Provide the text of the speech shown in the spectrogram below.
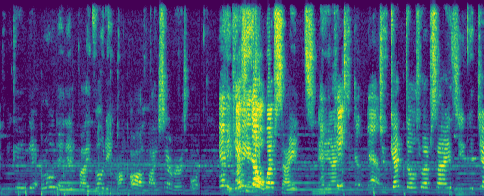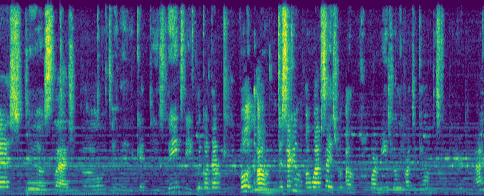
You can get world edit by voting on all five servers or And in I mean no, websites. and in And case you don't know, to get those websites, you could just do slash vote, and then you get these links. Then you click on them. Vote. Um, the second uh, website is um for me it's really hard to get on this computer, the Mac.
